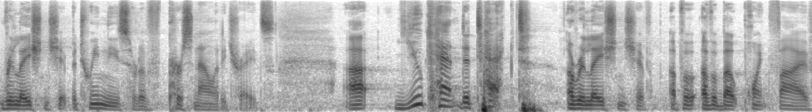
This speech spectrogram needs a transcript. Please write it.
relationship between these sort of personality traits, uh, you can't detect a relationship of, of about 0.5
